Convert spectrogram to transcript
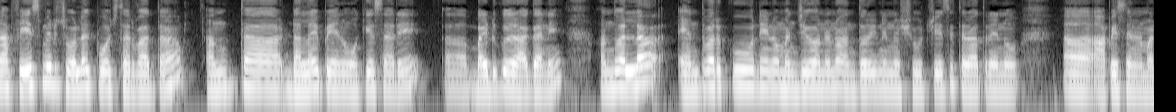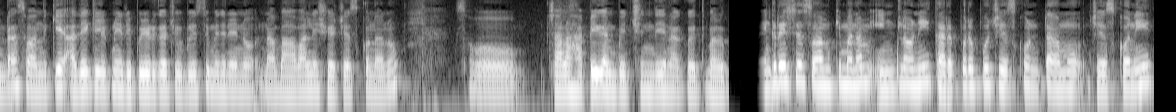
నా ఫేస్ మీరు చూడలేకపోవచ్చు తర్వాత అంత డల్ అయిపోయాను ఒకేసారి బయటకు రాగానే. అందువల్ల ఎంతవరకు నేను మంచిగా ఉన్నానో అంతవరకు నేను షూట్ చేసి తర్వాత నేను ఆపేసాను అనమాట సో అందుకే అదే క్లిప్ని రిపీటెడ్గా చూపిస్తూ మీద నేను నా భావాల్ని షేర్ చేసుకున్నాను. సో చాలా హ్యాపీగా అనిపించింది నాకు అయితే మరి. వెంకటేశ్వర స్వామికి మనం ఇంట్లోని కర్పూరపు చేసుకుంటాము చేసుకొని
